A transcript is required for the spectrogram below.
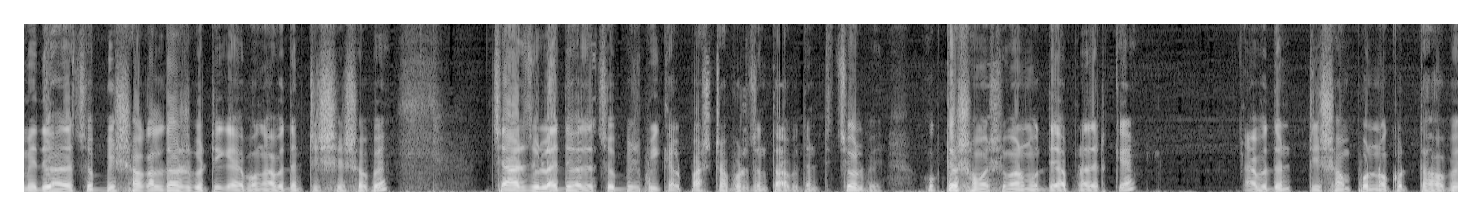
মে দু হাজার চব্বিশ সকাল দশ ঘটিকা এবং আবেদনটি শেষ হবে চার জুলাই দু হাজার চব্বিশ বিকাল পাঁচটা পর্যন্ত আবেদনটি চলবে। উক্ত সময়সীমার মধ্যে আপনাদেরকে আবেদনটি সম্পন্ন করতে হবে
